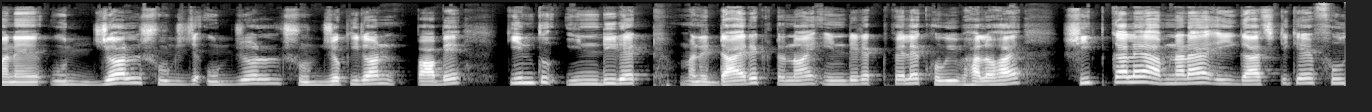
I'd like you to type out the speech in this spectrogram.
মানে উজ্জ্বল সূর্য, উজ্জ্বল সূর্যকিরণ পাবে, কিন্তু ইনডিরেক্ট মানে ডাইরেক্ট নয় ইনডিরেক্ট পেলে খুবই ভালো হয়। শীতকালে আপনারা এই গাছটিকে ফুল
